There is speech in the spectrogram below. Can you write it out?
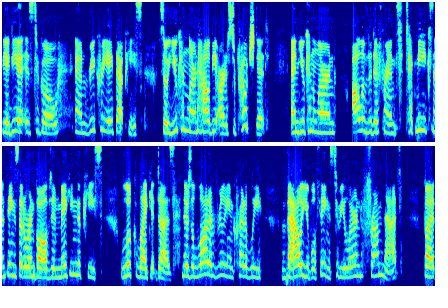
The idea is to go and recreate that piece so you can learn how the artist approached it and you can learn all of the different techniques and things that are involved in making the piece look like it does. There's a lot of really incredibly valuable things to be learned from that. But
